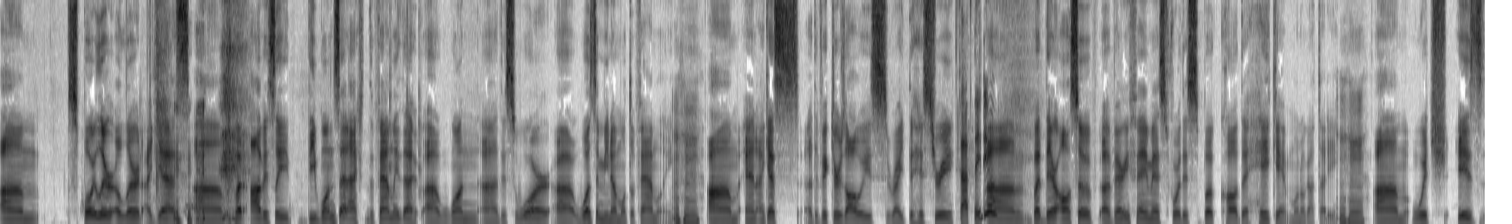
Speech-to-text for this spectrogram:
um spoiler alert, I guess. um but obviously the ones that actually the family that uh won uh this war uh was the Minamoto family. Um and I guess uh, the victors always write the history. That they do. Um, but they're also uh, very famous for this book called the Heike Monogatari, um, which is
